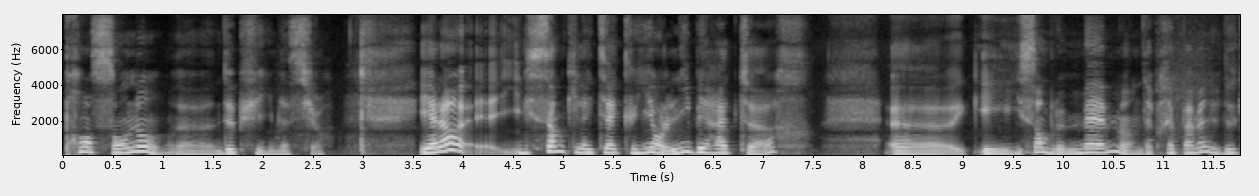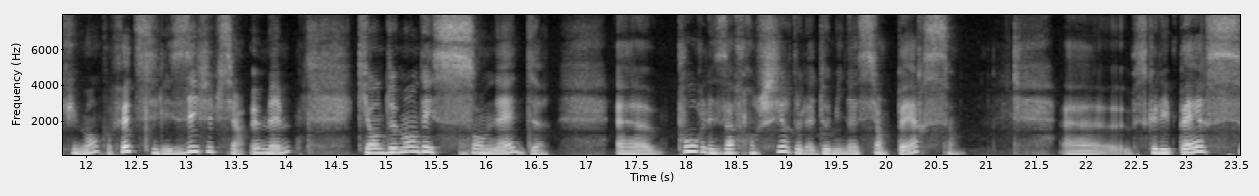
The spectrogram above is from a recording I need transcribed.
prend son nom euh, depuis, bien sûr. Et alors, il semble qu'il a été accueilli en libérateur euh, et il semble même, d'après pas mal de documents, qu'en fait, c'est les Égyptiens eux-mêmes qui ont demandé son aide euh, pour les affranchir de la domination perse. Euh, parce que les Perses,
